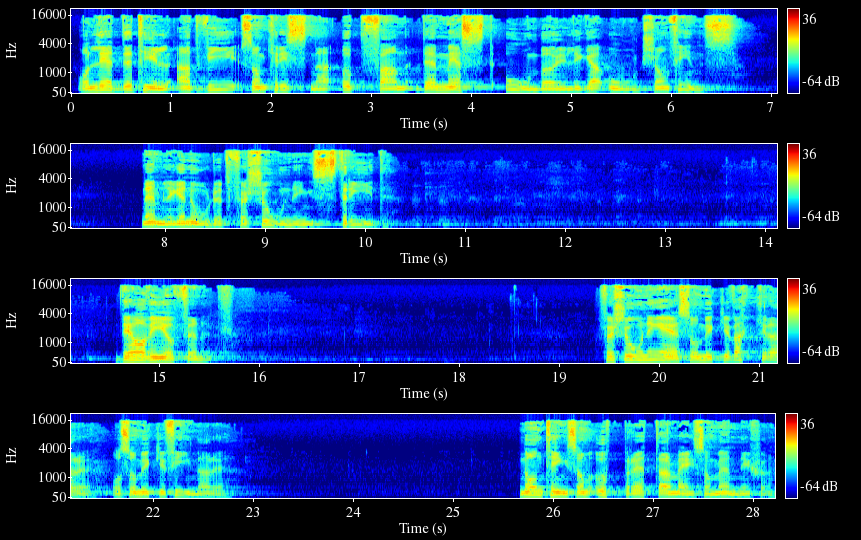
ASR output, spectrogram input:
och ledde till att vi som kristna uppfann det mest omöjliga ord som finns, nämligen ordet försoningsstrid. Det har vi uppfunnit. Försoning är så mycket vackrare och så mycket finare. Någonting som upprättar mig som människa.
